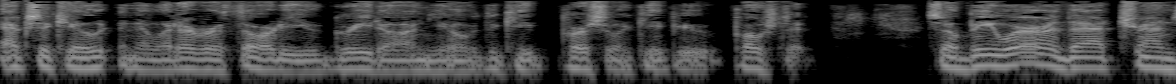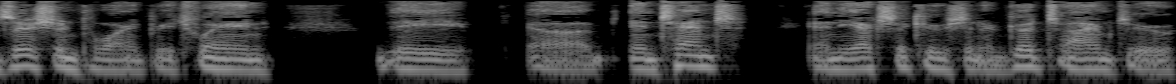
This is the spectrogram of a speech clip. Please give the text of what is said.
execute and then whatever authority you agreed on, you know, to keep personally keep you posted. So beware of that transition point between the uh, intent and the execution. A good time to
